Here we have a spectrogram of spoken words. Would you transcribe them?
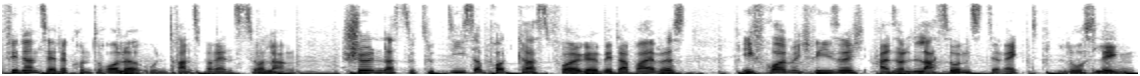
finanzielle Kontrolle und Transparenz zu erlangen. Schön, dass du zu dieser Podcast-Folge wieder dabei bist. Ich freue mich riesig, also lass uns direkt loslegen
